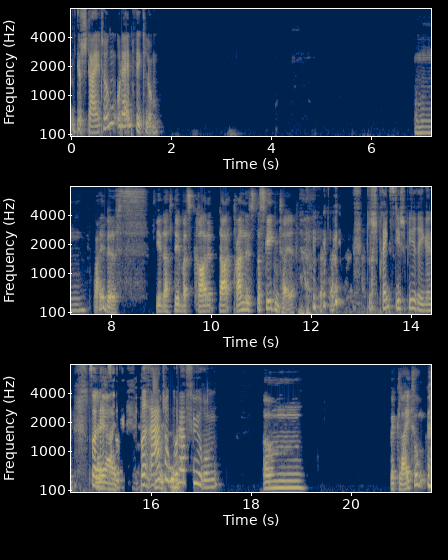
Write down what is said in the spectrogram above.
Gestaltung oder Entwicklung? Hm, beides. Je nachdem, was gerade da dran ist, das Gegenteil. du sprengst die Spielregeln. So, ja, letztes. Ja. Beratung oder Führung? Ähm, Begleitung.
